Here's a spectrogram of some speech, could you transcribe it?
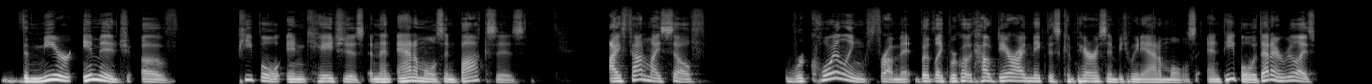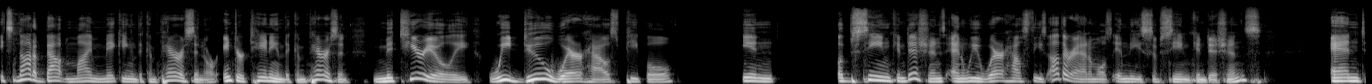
the mere image of people in cages and then animals in boxes I found myself recoiling from it, but like, how dare I make this comparison between animals and people? But then I realized it's not about my making the comparison or entertaining the comparison. Materially, we do warehouse people in obscene conditions and we warehouse these other animals in these obscene conditions. And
